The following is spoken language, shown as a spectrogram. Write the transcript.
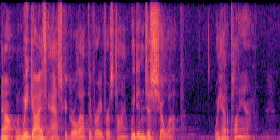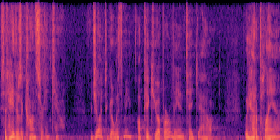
Now, when we guys asked a girl out the very first time, we didn't just show up. We had a plan. We said, hey, there's a concert in town. Would you like to go with me? I'll pick you up early and take you out. We had a plan.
